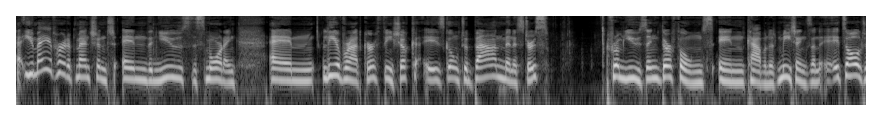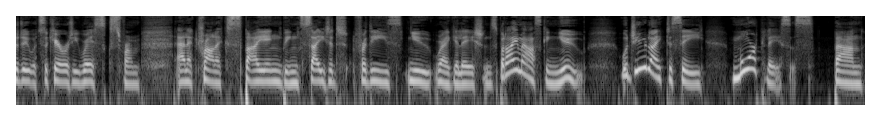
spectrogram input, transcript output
Uh, you may have heard it mentioned in the news this morning. Um, Leo Varadkar, Taoiseach, is going to ban ministers from using their phones in cabinet meetings. And it's all to do with security risks from electronic spying being cited for these new regulations. But I'm asking you, would you like to see more places ban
